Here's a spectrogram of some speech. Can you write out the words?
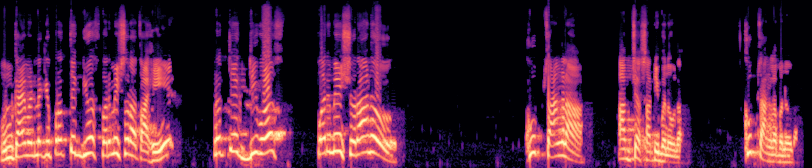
म्हणून काय म्हटलं की प्रत्येक दिवस परमेश्वराचा आहे. प्रत्येक दिवस परमेश्वरानं खूप चांगला आमच्यासाठी बनवला. खूप चांगला बनवला.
